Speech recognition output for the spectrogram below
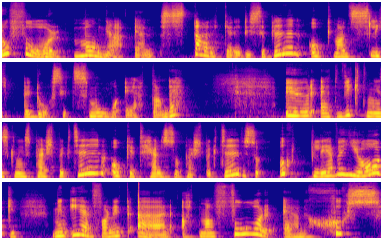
Då får många en starkare disciplin och man slipper då sitt småätande. Ur ett viktminskningsperspektiv och ett hälsoperspektiv så upplever jag, min erfarenhet är att man får en skjuts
